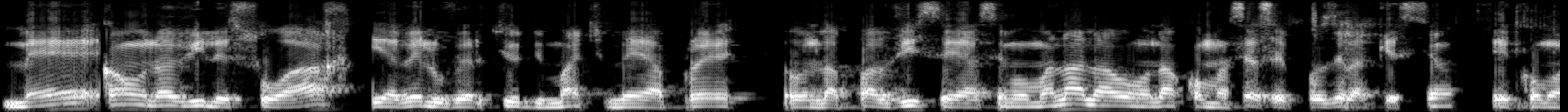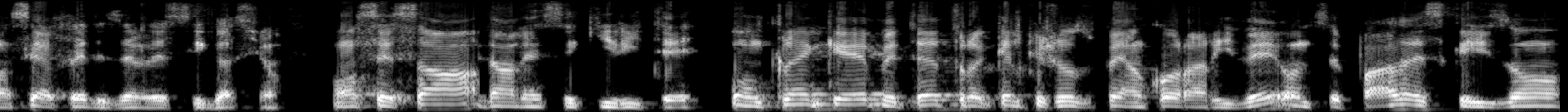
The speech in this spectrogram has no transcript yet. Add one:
Mais quand on a vu le soir, il y avait l'ouverture du match, mais après, on ne l'a pas vu. C'est à ce moment-là là on a commencé à se poser la question et commencé à faire des investigations. On se sent dans l'insécurité. On craint que peut-être quelque chose peut encore arriver. On ne sait pas. Est-ce qu'ils ont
